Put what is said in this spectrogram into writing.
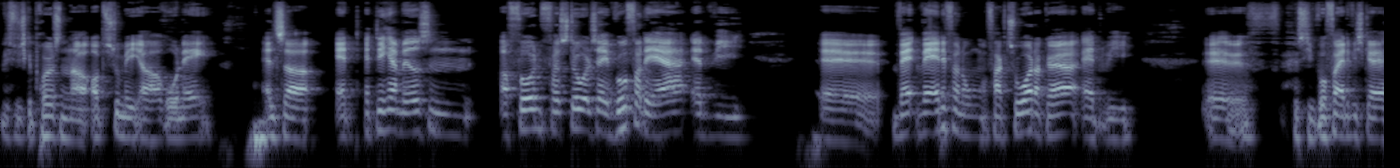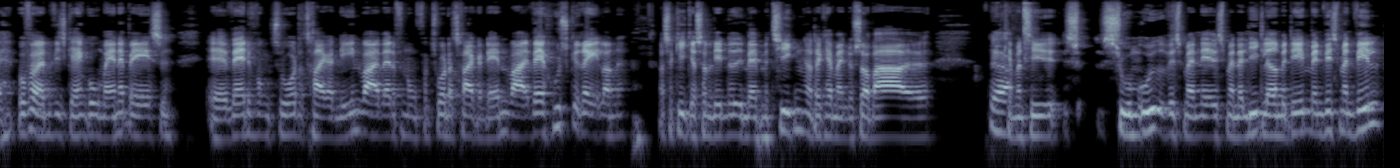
hvis vi skal prøve sådan at opsummere og runde af, altså at, at det her med sådan at få en forståelse af, hvorfor det er, at vi, øh, hvad, hvad er det for nogle faktorer, der gør, at vi, øh, sige, hvorfor er det, vi skal, hvorfor er det, vi skal have en god manabase, øh, hvad er det for faktorer, der trækker den ene vej, hvad er det for nogle faktorer, der trækker den anden vej, hvad er huskereglerne, og så gik jeg sådan lidt ned i matematikken, og der kan man jo så bare, øh, Ja. kan man sige, zoome ud, hvis man, øh, hvis man er ligeglad med det, men hvis man vil,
